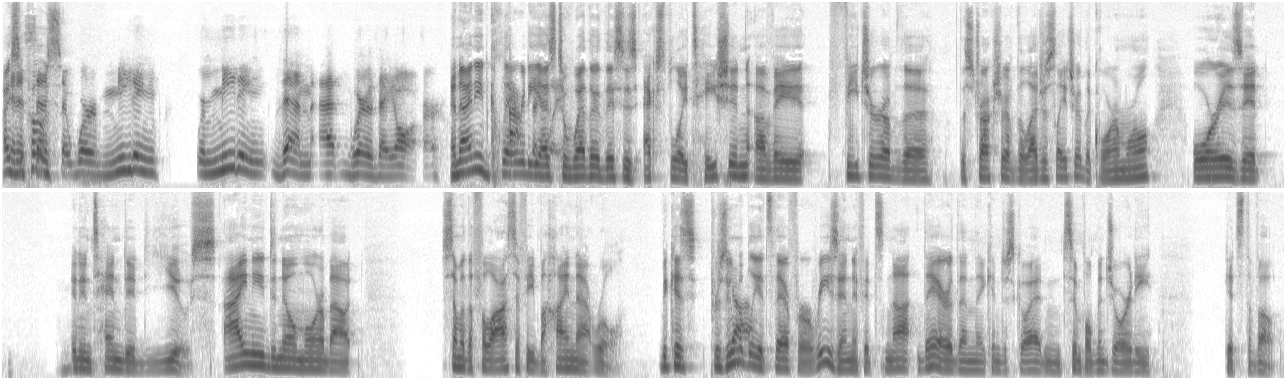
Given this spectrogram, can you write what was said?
I in a suppose. sense that we're meeting we're meeting them at where they are. And I need clarity as to whether this is exploitation of a feature of the the structure of the legislature, the quorum rule, or is it an intended use? I need to know more about some of the philosophy behind that rule. Because presumably it's there for a reason. If it's not there, then they can just go ahead and simple majority gets the vote.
